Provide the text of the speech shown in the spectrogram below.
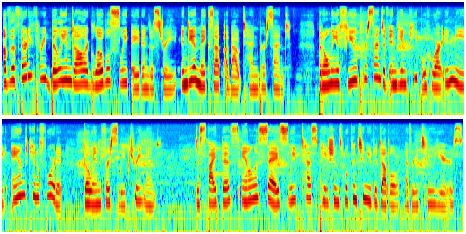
Of the $33 billion global sleep aid industry, India makes up about 10%. But only a few percent of Indian people who are in need and can afford it go in for sleep treatment. Despite this, analysts say sleep test patients will continue to double every two years.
